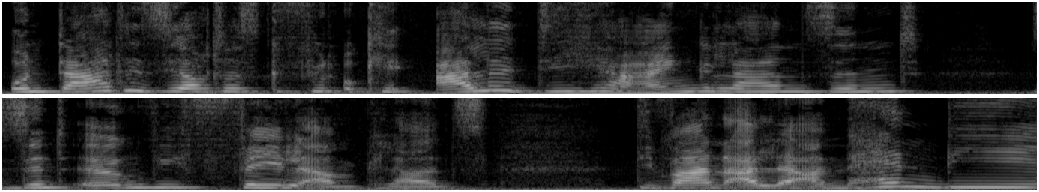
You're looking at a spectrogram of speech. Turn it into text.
Und da hatte sie auch das Gefühl, okay, alle, die hier eingeladen sind, sind irgendwie fehl am Platz. Die waren alle am Handy,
